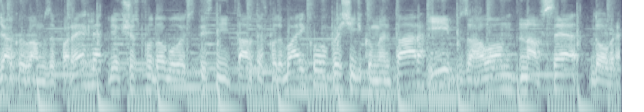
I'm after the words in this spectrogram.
дякую вам за перегляд. Якщо сподобалось, тисніть ставте вподобайку, пишіть коментар і загалом на все добре.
